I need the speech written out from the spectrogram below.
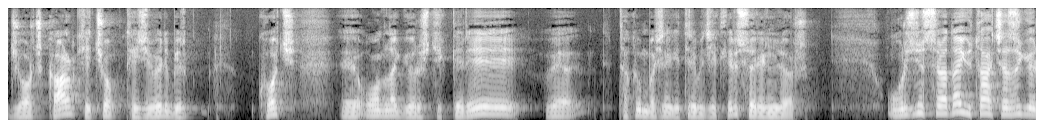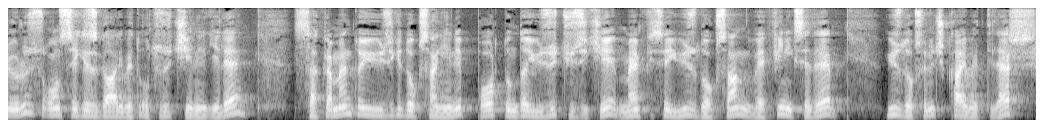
George Karl ki çok tecrübeli bir koç. E, onunla görüştükleri ve takım başına getirebilecekleri söyleniliyor. 13. sırada Utah Jazz'ı görüyoruz. 18 galibiyet 33 yenilgiyle. Sacramento'yu 102-90 yenip Portland'a 103-102, Memphis'e 190 ve Phoenix'e de 193 kaybettiler.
